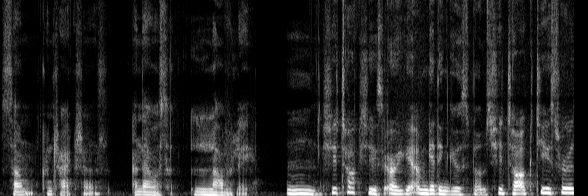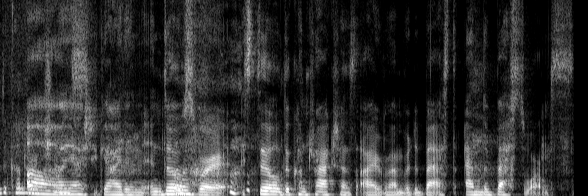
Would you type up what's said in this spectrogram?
some contractions, and that was lovely. Mm, she talked to you. Through, I'm getting goosebumps. She talked to you through the contractions. Oh yeah, she guided me, and those oh. were still the contractions I remember the best, and the best ones.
